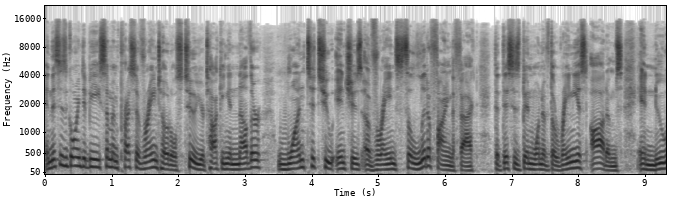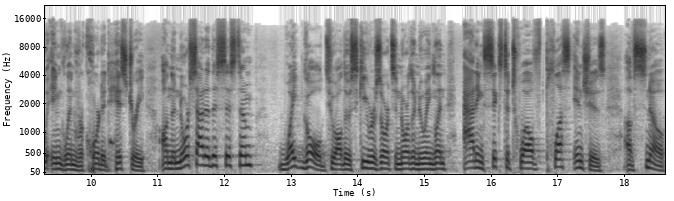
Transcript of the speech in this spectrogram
And this is going to be some impressive rain totals too. You're talking another one to two inches of rain, solidifying the fact that this has been one of the rainiest autumns in New England recorded history. On the north side of this system, white gold to all those ski resorts in northern New England, adding 6 to 12 plus inches of snow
